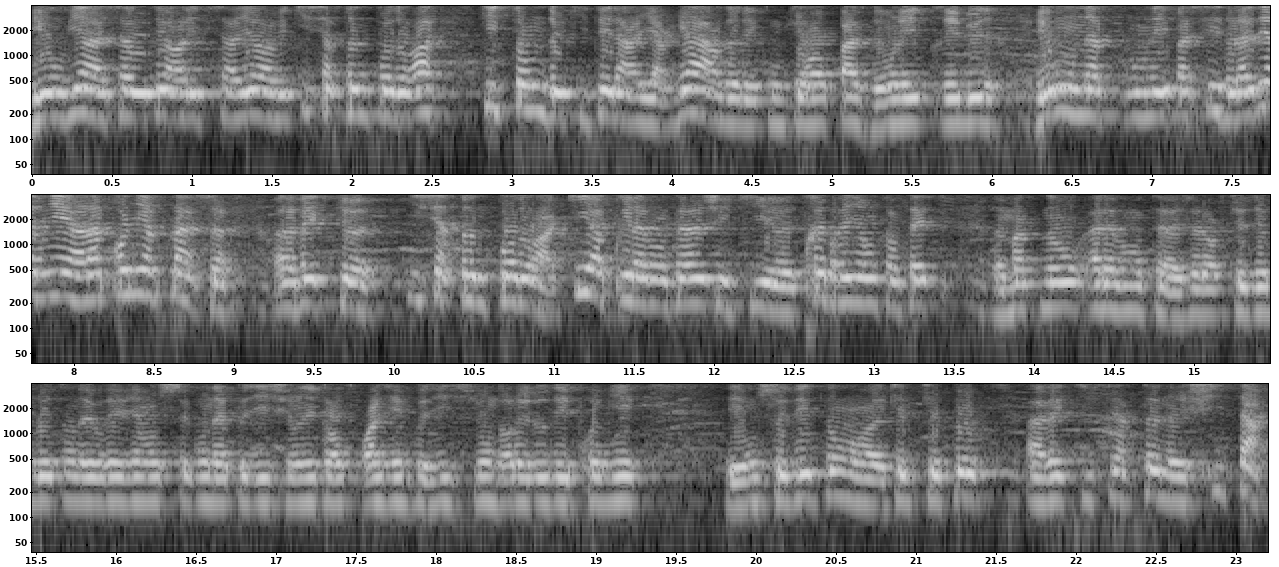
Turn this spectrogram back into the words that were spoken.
Et on vient à sa hauteur à l'extérieur avec Isserton Pandora qui tente de quitter l'arrière-garde. Les concurrents passent devant les tribunes et on, a, on est passé de la dernière à la première place avec euh, Isserton Pandora qui a pris l'avantage et qui est euh, très brillante en tête euh, maintenant à l'avantage. Alors que Diablotin de vient en seconde position, on est en troisième position dans le dos des premiers. Et on se détend quelque peu avec Isserton Chita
